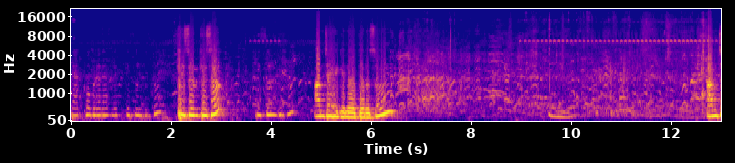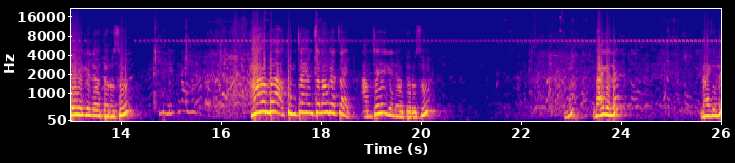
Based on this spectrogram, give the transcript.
त्यात खोबरं घातलं किसून किसून खिसून खिसून. किसून किसून आमच्या हे गेले होते रसून. आमचे हे गेले होते रसून. हा मग तुमच्या ह्यांचं नाव घ्यायचं आहे. आमचे हे गेले होते रसून. नाही गेले? नाही गेले?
